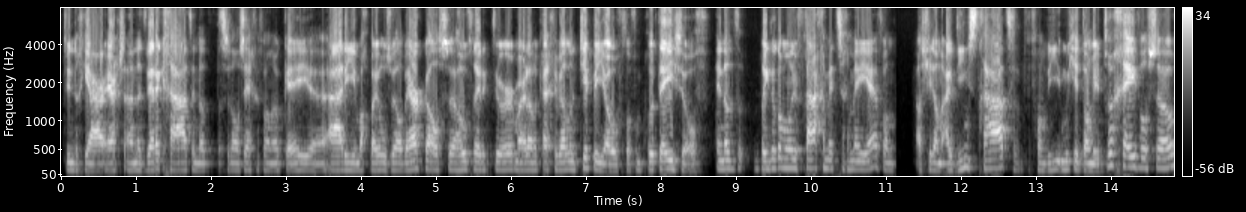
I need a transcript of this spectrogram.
20 jaar ergens aan het werk gaat en dat, ze dan zeggen van oké, okay, eh, je mag bij ons wel werken als uh, hoofdredacteur, maar dan krijg je wel een chip in je hoofd of een prothese. Of... En dat brengt ook allemaal weer vragen met zich mee, hè, van als je dan uit dienst gaat, van wie moet je het dan weer teruggeven of zo?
